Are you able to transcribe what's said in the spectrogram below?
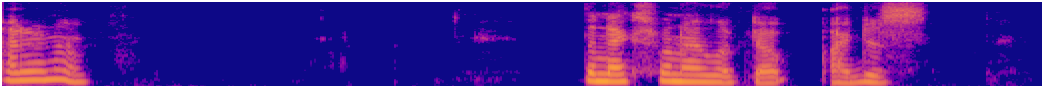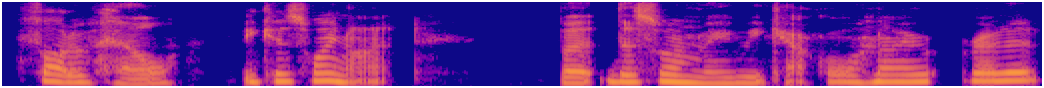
I don't know. The next one I looked up, I just thought of hell because why not? But this one made me cackle when I read it.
